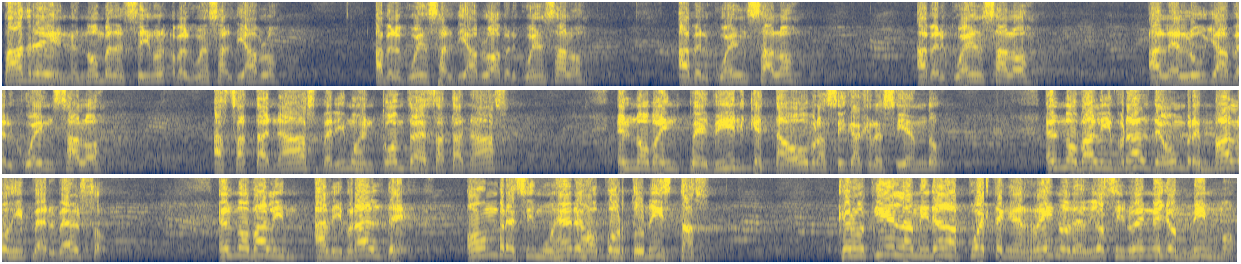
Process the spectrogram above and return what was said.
Padre, en el nombre del Señor, avergüenza al diablo. Avergüenza al diablo, avergüénzalo. Avergüénzalo. Avergüénzalo. Aleluya, avergüénzalo. A Satanás, venimos en contra de Satanás. Él no va a impedir que esta obra siga creciendo. Él no va a librar de hombres malos y perversos. Él no va a librar de hombres y mujeres oportunistas que no tienen la mirada puesta en el reino de Dios, sino en ellos mismos.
